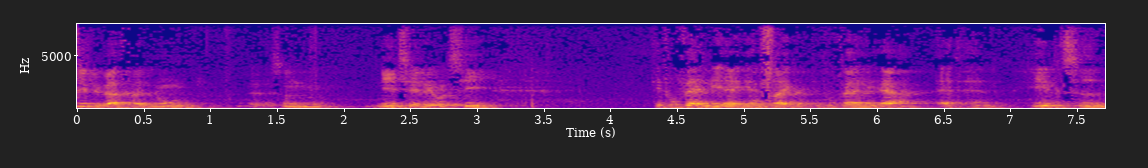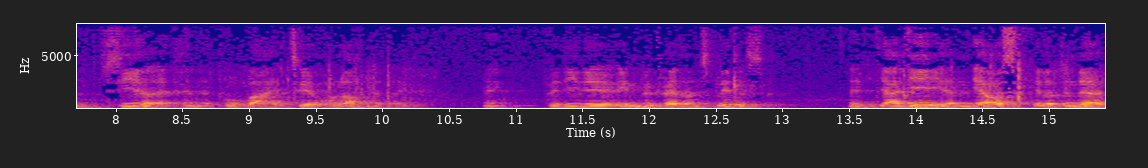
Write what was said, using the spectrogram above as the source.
vil i hvert fald nogen øh, sådan Nietzsche-elever sige, det forfærdelige er ikke, at han drikker. Det forfærdelige er, at han hele tiden siger, at han er på vej til at holde op med at drikke. Ikke? Fordi det indbefatter en splittelse. Ikke? Jeg er lige, jeg er også, eller den der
